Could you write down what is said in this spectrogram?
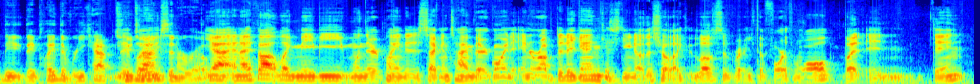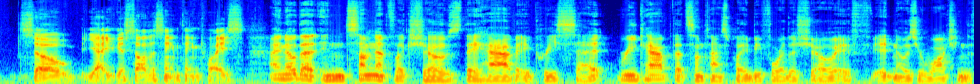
the they played the recap two played- times in a row. Yeah, and I thought like maybe when they're playing it a second time, they're going to interrupt it again because you know the show like loves to break the fourth wall, but it didn't. So yeah, you just saw the same thing twice. I know that in some Netflix shows they have a preset recap that's sometimes played before the show if it knows you're watching the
